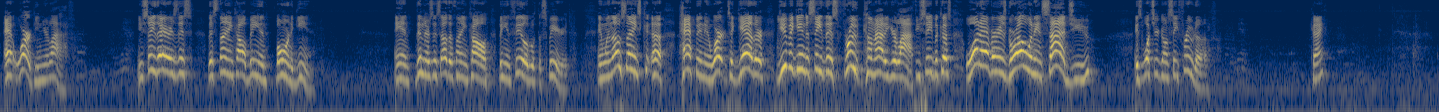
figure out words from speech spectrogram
at work in your life. You see, there is this, this thing called being born again. And then there's this other thing called being filled with the Spirit. And when those things uh, happen and work together, you begin to see this fruit come out of your life. You see, because whatever is growing inside you is what you're going to see fruit of. Okay?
